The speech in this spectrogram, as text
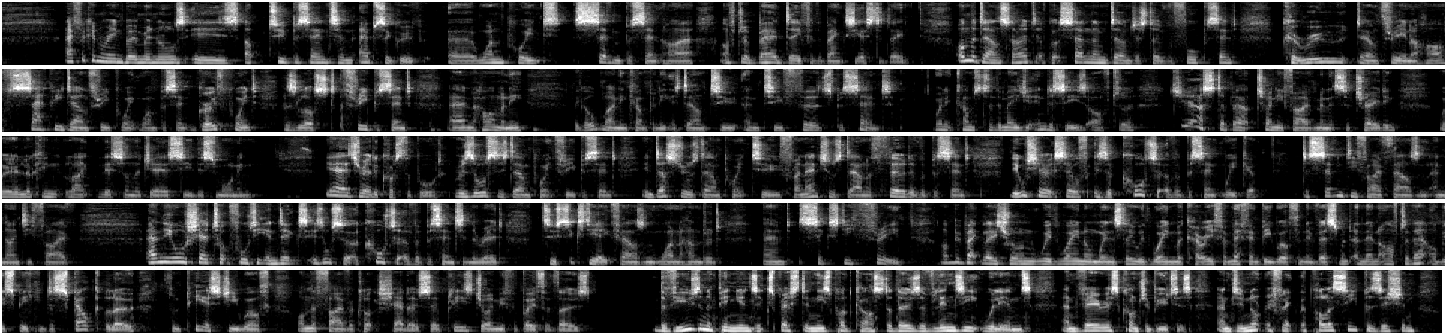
African Rainbow Minerals is up 2%, and Absa Group uh, 1.7% higher after a bad day for the banks yesterday. On the downside, I've got Sanlam down just over 4%, Karoo down 3.5%, Sappi down 3.1%, Growthpoint has lost 3%, and Harmony, the gold mining company, is down 2 and 2 thirds percent. When it comes to the major indices, after just about 25 minutes of trading, we're looking like this on the JSE this morning. Yeah, it's red across the board. Resources down 0.3%, industrials down 0.2, financials down a third of a percent. The all share itself is a quarter of a percent weaker to 75,095. And the all share top 40 index is also a quarter of a percent in the red to 68,163. I'll be back later on with Wayne on Wednesday with Wayne McCurry from FNB Wealth and Investment. And then after that, I'll be speaking to Schalk Louw from PSG Wealth on the five o'clock shadow. So please join me for both of those. The views and opinions expressed in these podcasts are those of Lindsay Williams and various contributors and do not reflect the policy, position,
